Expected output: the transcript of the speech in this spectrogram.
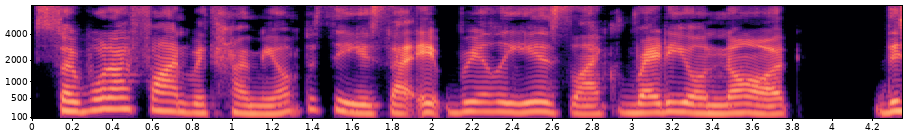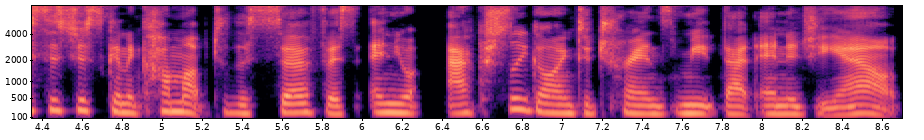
So, what I find with homeopathy is that it really is like ready or not, this is just going to come up to the surface and you're actually going to transmute that energy out.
